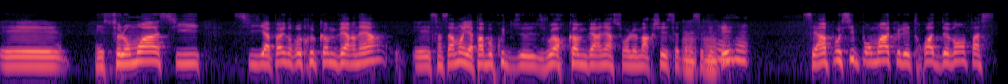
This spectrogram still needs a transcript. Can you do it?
Et, et selon moi, si s'il n'y a pas une recrue comme Werner, et sincèrement, il n'y a pas beaucoup de joueurs comme Werner sur le marché cet, cet été, mm-hmm c'est impossible pour moi que les trois de devant fassent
